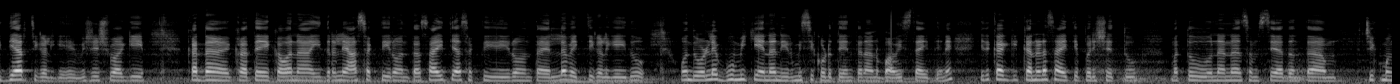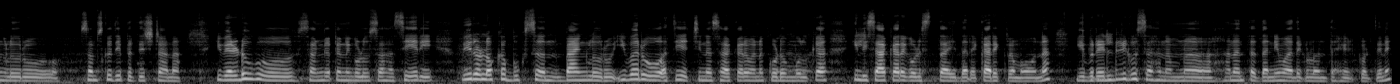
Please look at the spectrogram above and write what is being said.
ವಿದ್ಯಾರ್ಥಿಗಳಿಗೆ, ವಿಶೇಷವಾಗಿ ಕನ್ನ ಕತೆ, ಕವನ, ಇದರಲ್ಲಿ ಆಸಕ್ತಿ ಇರುವಂಥ, ಸಾಹಿತ್ಯ ಆಸಕ್ತಿ ಇರುವಂಥ ಎಲ್ಲ ವ್ಯಕ್ತಿಗಳಿಗೆ ಇದು ಒಂದು ಒಳ್ಳೆಯ ಭೂಮಿಕೆಯನ್ನು ನಿರ್ಮಿಸಿಕೊಡುತ್ತೆ ಅಂತ ನಾನು ಭಾವಿಸ್ತಾ ಇದ್ದೇನೆ. ಇದಕ್ಕಾಗಿ ಕನ್ನಡ ಸಾಹಿತ್ಯ ಪರಿಷತ್ತು ಮತ್ತು ನನ್ನ ಸಂಸ್ಥೆಯಾದಂಥ ಚಿಕ್ಕಮಗಳೂರು ಸಂಸ್ಕೃತಿ ಪ್ರತಿಷ್ಠಾನ, ಇವೆರಡೂ ಸಂಘಟನೆಗಳು ಸಹ ಸೇರಿ ವೀರಲೋಕ ಬುಕ್ಸ್ ಬ್ಯಾಂಗ್ಳೂರು ಇವರು ಅತಿ ಹೆಚ್ಚಿನ ಸಹಕಾರವನ್ನು ಕೊಡೋ ಮೂಲಕ ಇಲ್ಲಿ ಸಹಕಾರಗೊಳಿಸ್ತಾ ಇದ್ದಾರೆ ಕಾರ್ಯಕ್ರಮವನ್ನು. ಇವರೆಲ್ಲರಿಗೂ ಸಹ ನಮ್ಮ ಅನಂತ ಧನ್ಯವಾದಗಳು ಅಂತ ಹೇಳ್ಕೊಳ್ತೇನೆ.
